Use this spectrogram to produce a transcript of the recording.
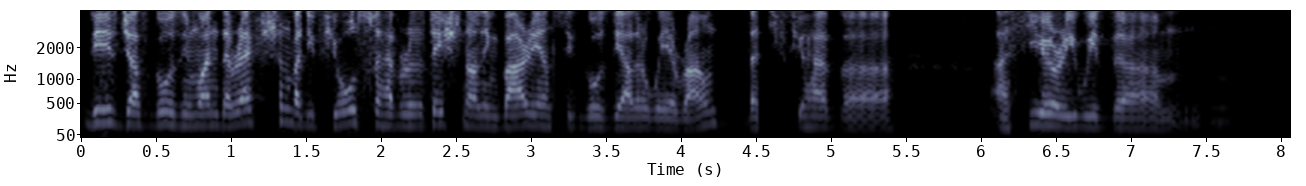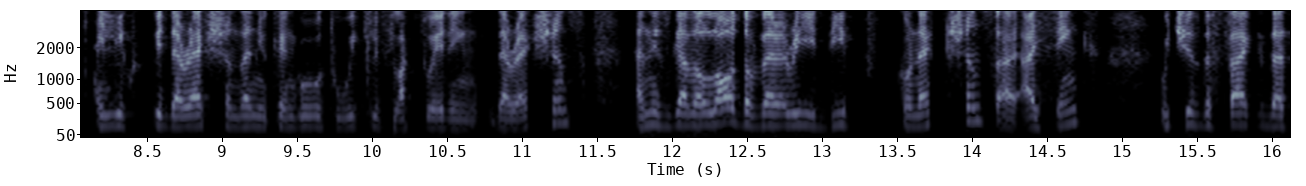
this just goes in one direction, but if you also have rotational invariance, it goes the other way around. That if you have uh, a theory with um, illiquid direction, then you can go to weakly fluctuating directions. And it's got a lot of very deep connections, I, I think, which is the fact that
